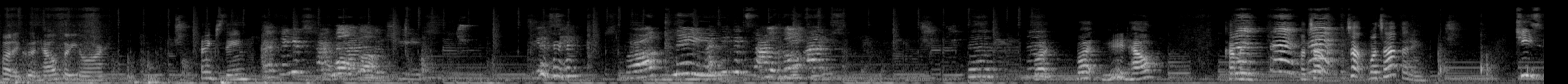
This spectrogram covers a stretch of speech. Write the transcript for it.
What a good helper you are. Thanks, Dean. I think it's time You're to add in welcome. the cheese. Yes, we're all clean. I think it's time to add. What? What? You need help? Coming. What's up? What's up? What's happening? Cheese.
